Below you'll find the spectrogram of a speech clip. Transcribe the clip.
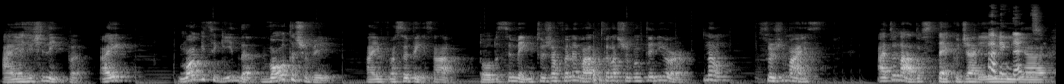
Aí a gente limpa. Aí, logo em seguida, volta a chover. Aí você pensa, ah, todo o cimento já foi levado pela chuva anterior. Não, surge mais. Aí do nada, uns tecos de areia, Verdade.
